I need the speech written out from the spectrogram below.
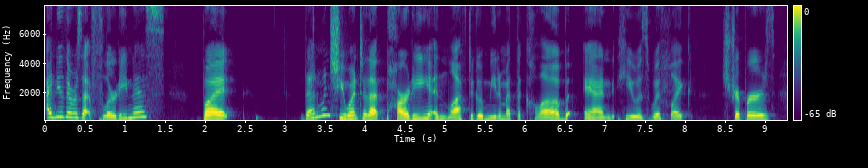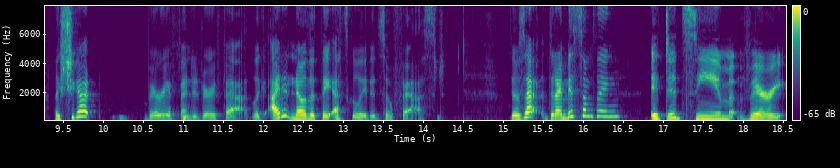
I knew there was that flirtiness, but then when she went to that party and left to go meet him at the club, and he was with like strippers, like she got very offended very fast. Like I didn't know that they escalated so fast. Was that? Did I miss something? it did seem very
